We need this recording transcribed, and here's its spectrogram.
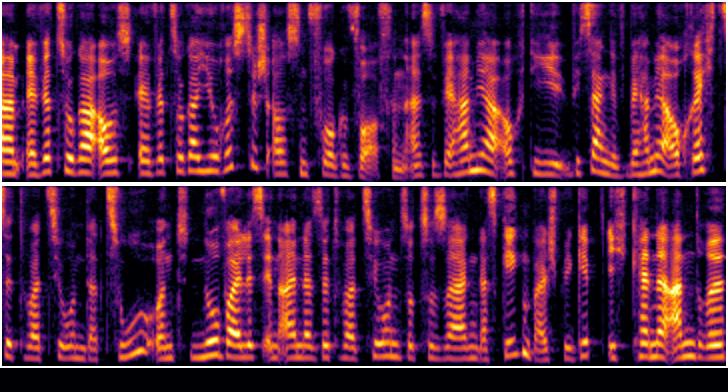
Ähm, er wird sogar aus, er wird sogar juristisch außen vor geworfen. Also wir haben ja auch die, wie sagen wir, wir haben ja auch Rechtssituationen dazu und nur weil es in einer Situation sozusagen das Gegenbeispiel gibt, ich kenne andere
